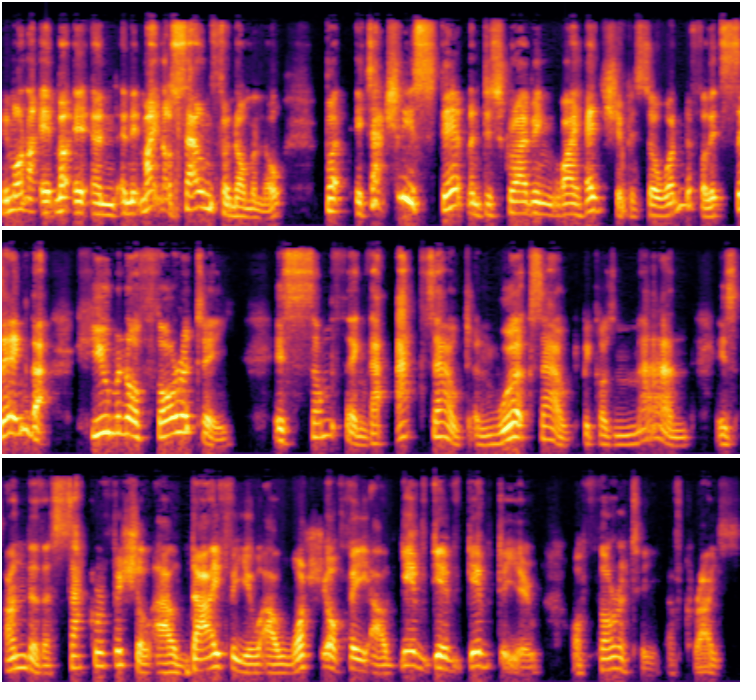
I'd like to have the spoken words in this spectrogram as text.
It might not, it it, and, and it might not sound phenomenal, but it's actually a statement describing why headship is so wonderful. It's saying that human authority is something that acts out and works out because man is under the sacrificial, I'll die for you, I'll wash your feet, I'll give, give, give to you authority of Christ.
